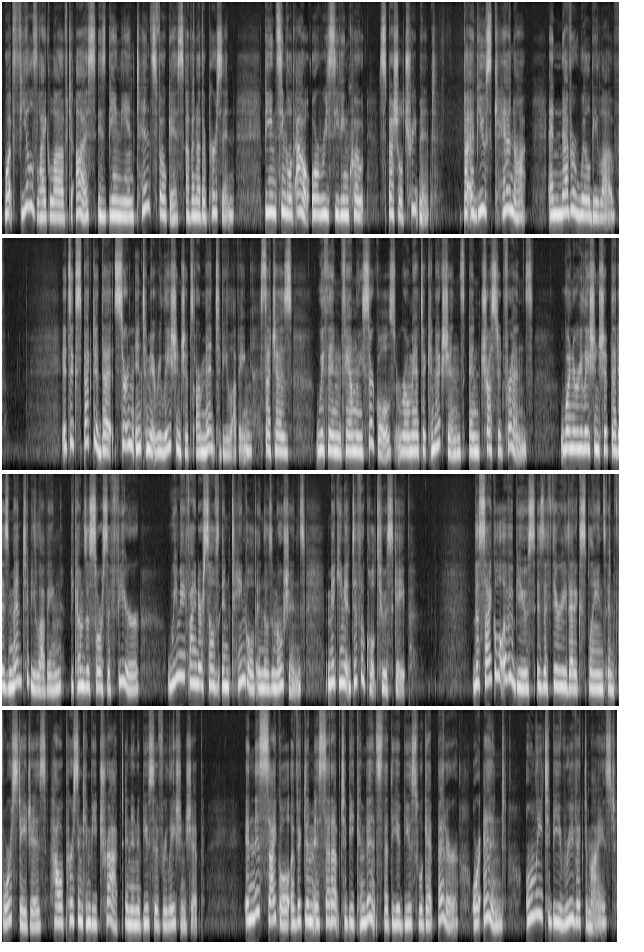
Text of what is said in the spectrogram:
What feels like love to us is being the intense focus of another person, being singled out or receiving, quote, special treatment. But abuse cannot and never will be love. It's expected that certain intimate relationships are meant to be loving, such as within family circles, romantic connections, and trusted friends. When a relationship that is meant to be loving becomes a source of fear we may find ourselves entangled in those emotions, making it difficult to escape. The cycle of abuse is a theory that explains in four stages how a person can be trapped in an abusive relationship. In this cycle, a victim is set up to be convinced that the abuse will get better or end, only to be re victimized.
